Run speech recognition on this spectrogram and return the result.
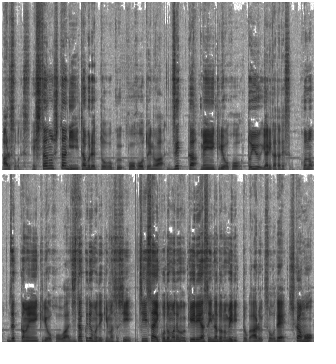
あるそうです。え下の下にタブレットを置く方法というのは、舌下免疫療法というやり方です。この舌下免疫療法は自宅でもできますし、小さい子供でも受け入れやすいなどのメリットがあるそうで、しかも、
